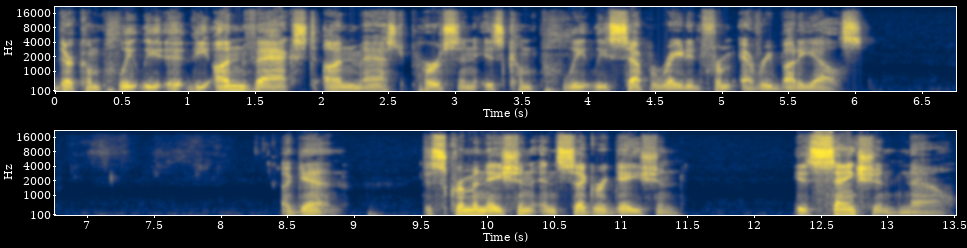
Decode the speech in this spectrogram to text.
they're completely, uh, the unvaxxed, unmasked person is completely separated from everybody else. Again, discrimination and segregation is sanctioned now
